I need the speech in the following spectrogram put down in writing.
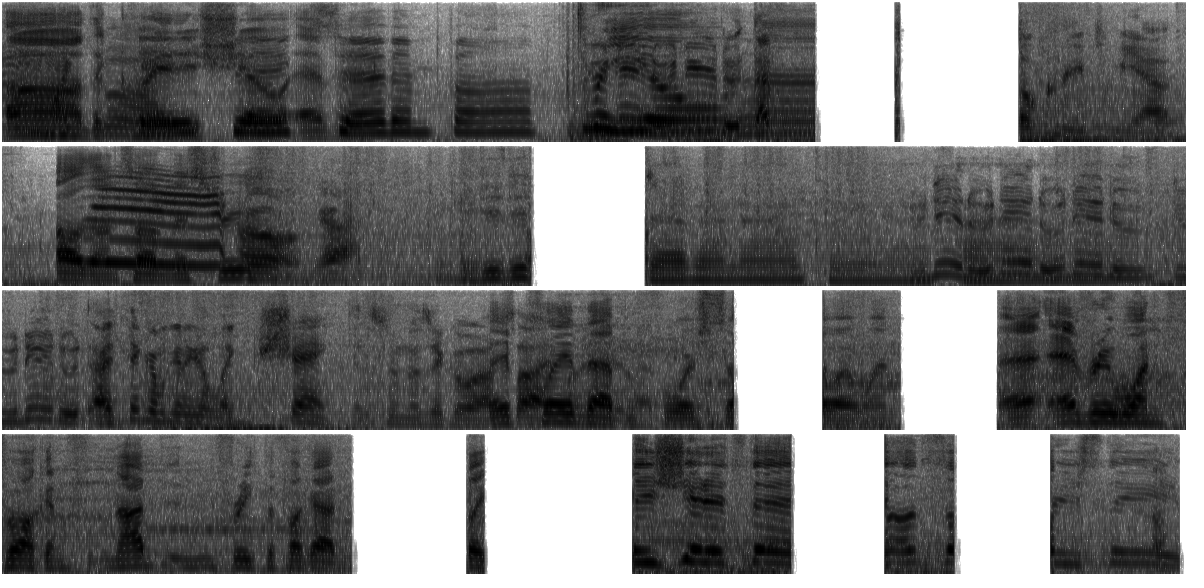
Oh, oh the greatest Eight, show ever. seven, five, Three Dude, oh dude, dude, that- nine. So creeps me out. Oh, the Unsolved Mysteries? Oh god. Seven, nine, three, nine, five. I think I'm gonna get like shanked as soon as I go outside. They played when I that before, so I went. Everyone fucking, not freak the fuck out. Like, holy shit, it's this! Unsolved Mysteries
